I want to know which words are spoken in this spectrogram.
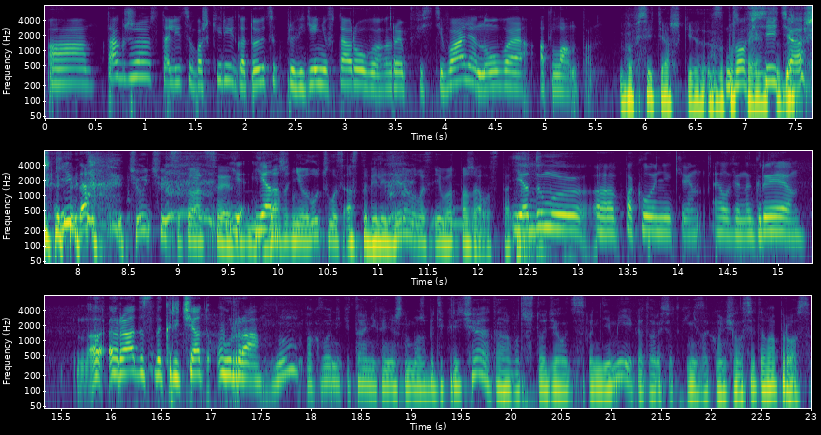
А также столица Башкирии готовится к проведению второго рэп-фестиваля «Новая Атланта». Во все тяжкие запускаемся. Во все да? тяжкие, да. Чуть-чуть ситуация я, даже не улучшилась, а стабилизировалась, и вот, пожалуйста. Я думаю, э, поклонники Элвина Грея радостно кричат «Ура!». Ну, поклонники Тани, конечно, может быть, и кричат, а вот что делать с пандемией, которая все-таки не закончилась, это вопрос.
